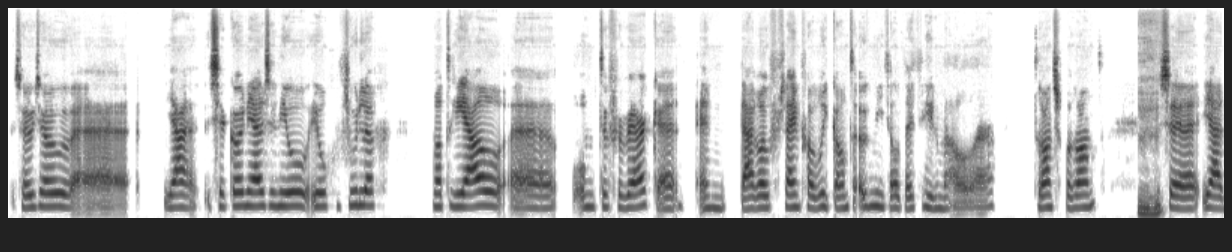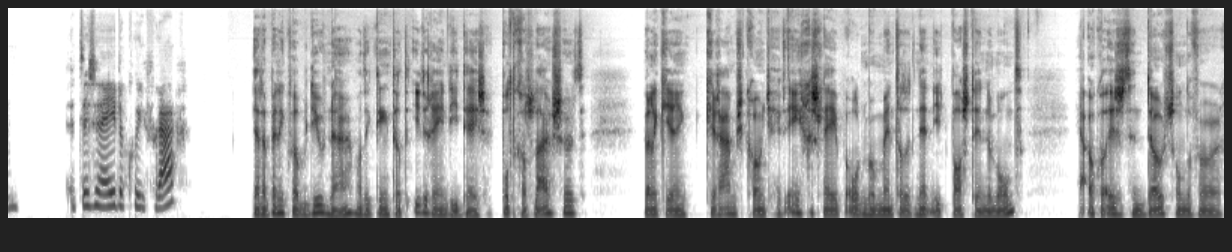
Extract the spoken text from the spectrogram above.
Sowieso, ja, zirconia is een heel, heel gevoelig materiaal uh, om te verwerken. En daarover zijn fabrikanten ook niet altijd helemaal uh, transparant. Mhm. Dus uh, ja, het is een hele goede vraag. Ja, daar ben ik wel benieuwd naar. Want ik denk dat iedereen die deze podcast luistert, wel een keer een keramisch kroontje heeft ingeslepen op het moment dat het net niet past in de mond. Ja, ook al is het een doodzonde voor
